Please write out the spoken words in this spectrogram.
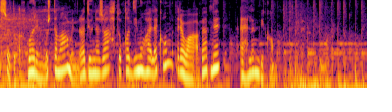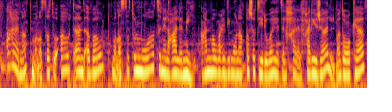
نشرة أخبار المجتمع من راديو النجاح تقدمها لكم روى عبابنة أهلا بكم. أعلنت منصة أوت أند أباوت منصة المواطن العالمي عن موعد مناقشة رواية الحالة الحرجة للمدعو كاف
